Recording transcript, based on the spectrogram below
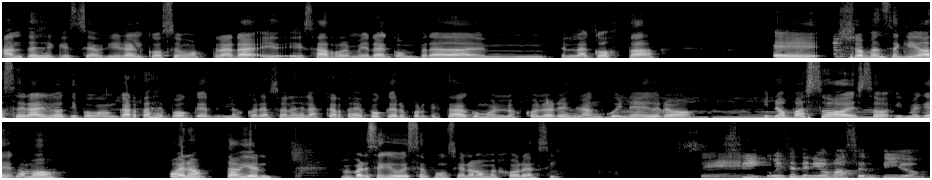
antes de que se abriera el coso y mostrara e- esa remera comprada en, en la costa, eh, yo pensé que iba a ser algo tipo con cartas de póker y los corazones de las cartas de póker, porque estaba como en los colores blanco y negro, y no pasó eso. Y me quedé como, bueno, está bien. Me parece que hubiese funcionado mejor así. Sí. Sí, hubiese tenido más sentido.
